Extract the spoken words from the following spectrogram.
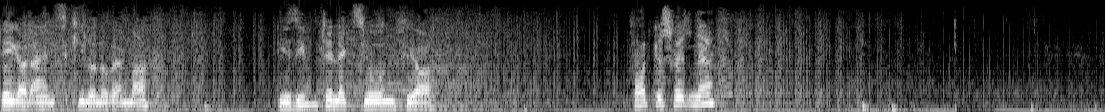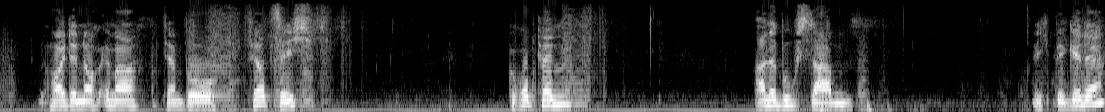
DJ1 Kilo November. Die siebte Lektion für Fortgeschrittene. Heute noch immer Tempo 40. Gruppen. Alle Buchstaben. Ich beginne.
